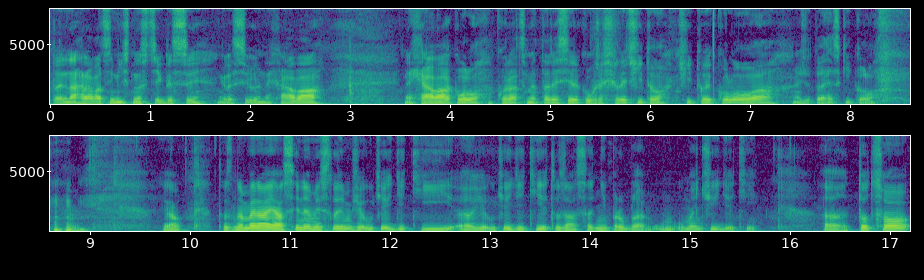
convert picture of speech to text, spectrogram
tady nahrávací místnosti, kde si, kde si nechává, nechává kolo. Akorát jsme tady s Jirkou řešili, čí to, čí to je kolo a že to je hezký kolo. hmm. Jo, to znamená, já si nemyslím, že u těch dětí, eh, že u těch dětí je to zásadní problém, u, u menších dětí. Eh, to co,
